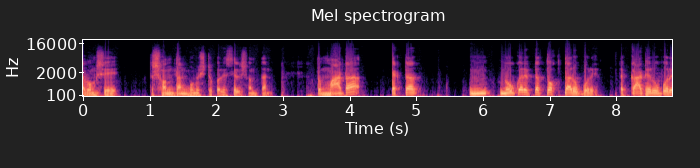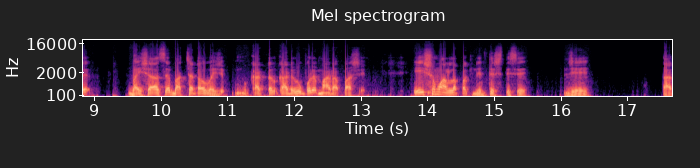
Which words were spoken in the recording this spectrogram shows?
এবং সে সন্তান ভূমিষ্ঠ করে, ছেলে সন্তান। তো মাটা একটা নৌকার একটা তক্তার উপরে কাঠের উপরে বাইসা আছে, বাচ্চাটাও ভাইসে কাঠটার কাঠের উপরে, মাটা পাশে। এই সময় আল্লাহ পাক নির্দেশ দিছে যে তার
